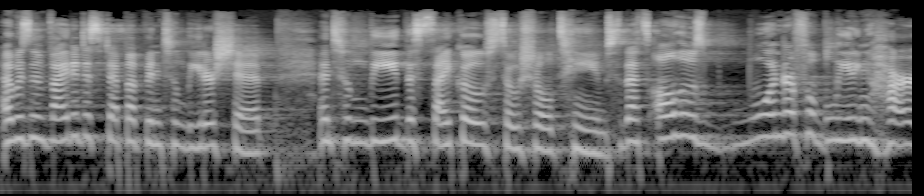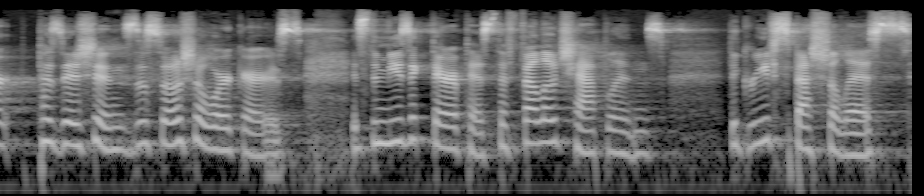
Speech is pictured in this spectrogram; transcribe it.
I was invited to step up into leadership and to lead the psychosocial team. So that's all those wonderful bleeding heart positions, the social workers. It's the music therapists, the fellow chaplains, the grief specialists,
